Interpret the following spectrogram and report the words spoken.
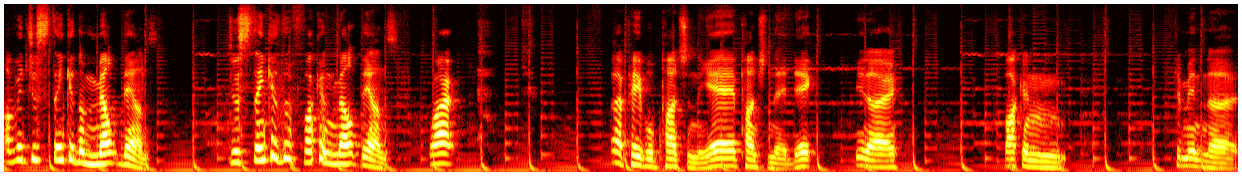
I mean, just think of the meltdowns. Just think of the fucking meltdowns. Right? People punching the air, punching their dick, you know, fucking committing a,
